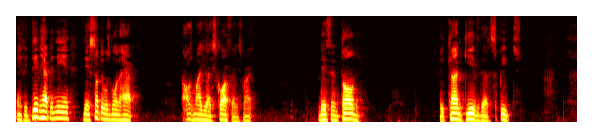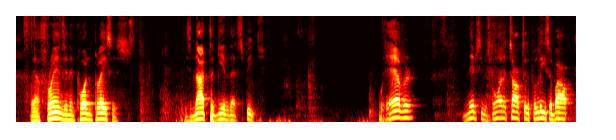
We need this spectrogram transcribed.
And if it didn't happen then, then something was going to happen. I always mind you like Scarface, right? Listen, Tony. He can't give that speech. We have friends in important places. He's not to give that speech. Whatever Nipsey was going to talk to the police about,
